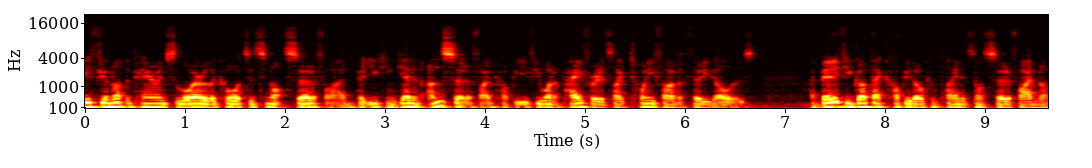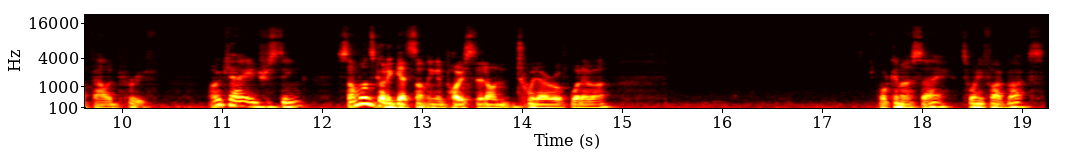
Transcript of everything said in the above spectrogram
If you're not the parent's lawyer or the courts, it's not certified, but you can get an uncertified copy. If you want to pay for it, it's like 25 or $30. I bet if you got that copy, they'll complain it's not certified, not valid proof. Okay, interesting. Someone's got to get something and post it on Twitter or whatever. What can I say? 25 bucks.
